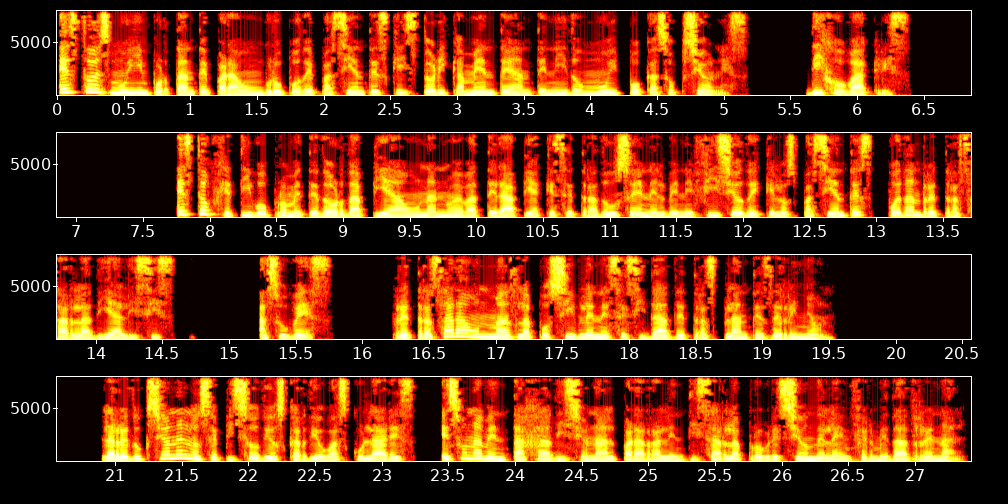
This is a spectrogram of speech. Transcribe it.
Esto es muy importante para un grupo de pacientes que históricamente han tenido muy pocas opciones, dijo Bakris. Este objetivo prometedor da pie a una nueva terapia que se traduce en el beneficio de que los pacientes puedan retrasar la diálisis, a su vez, retrasar aún más la posible necesidad de trasplantes de riñón. La reducción en los episodios cardiovasculares es una ventaja adicional para ralentizar la progresión de la enfermedad renal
